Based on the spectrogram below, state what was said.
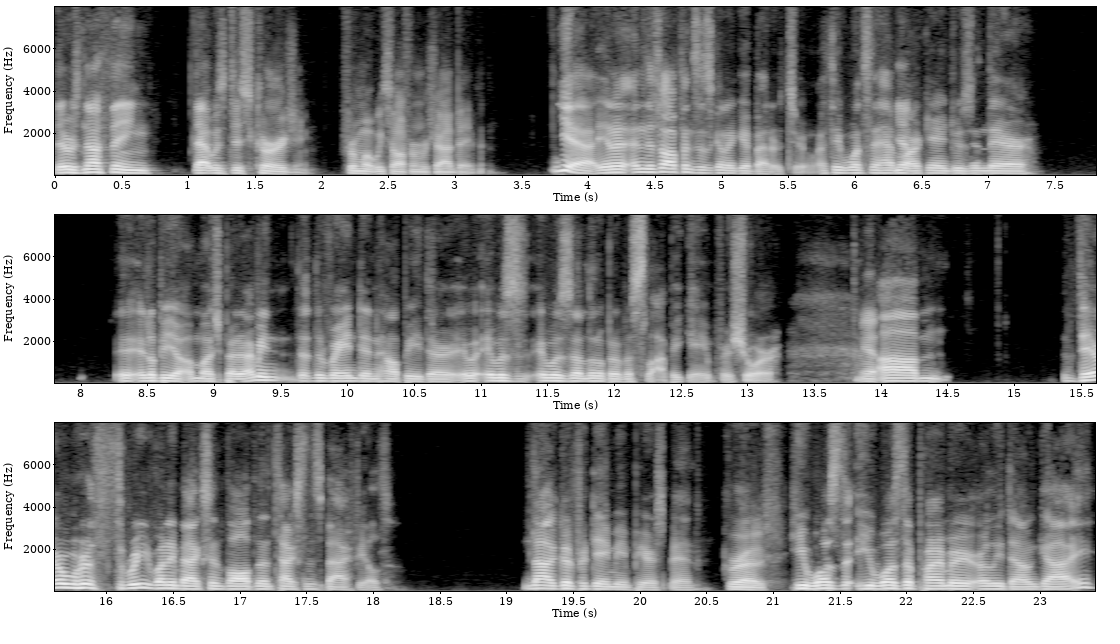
There was nothing that was discouraging from what we saw from Rashad Bateman. Yeah, and this offense is going to get better too. I think once they have Yep. Mark Andrews in there, it, it'll be a, much better. I mean, the, the rain didn't help either. It, it was it was a little bit of a sloppy game for sure. Yep. Um, there were three running backs involved in the Texans' backfield. Not good for Dameon Pierce, man. Gross. He was the, he was the primary early down guy,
